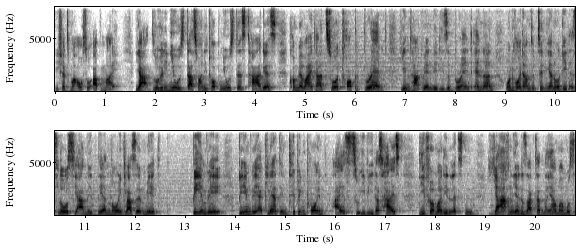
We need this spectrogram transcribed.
Ich schätze mal auch so ab Mai. Ja, so viel die News. Das waren die Top News des Tages. Kommen wir weiter zur Top Brand. Jeden Tag werden wir diese Brand ändern und heute am 17. Januar geht es los, ja, mit der neuen Klasse mit BMW. BMW erklärt den Tipping Point ICE zu EV. Das heißt, die Firma, die in den letzten Jahren ja gesagt hat, naja, man muss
